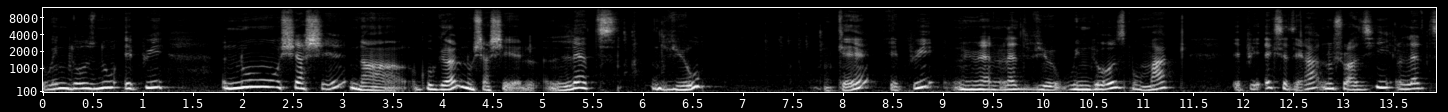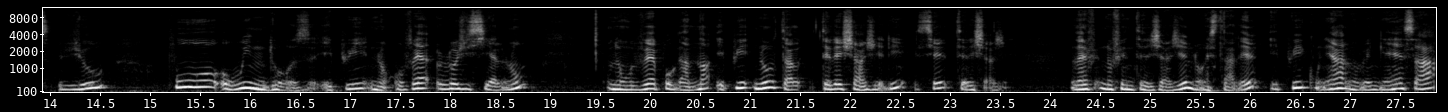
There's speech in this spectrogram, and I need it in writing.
Windows nous, et puis nous chercher dans Google, nous chercher Let's View, ok, et puis nous avons Let's View Windows pour Mac, et puis etc. Nous choisissons Let's View pour Windows, et puis nous ouvrons logiciel, nous, nous ouvrons programme, et puis nous télécharger, c'est télécharger. Nous faisons télécharger, nous installer, et puis nous venons gagner ça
